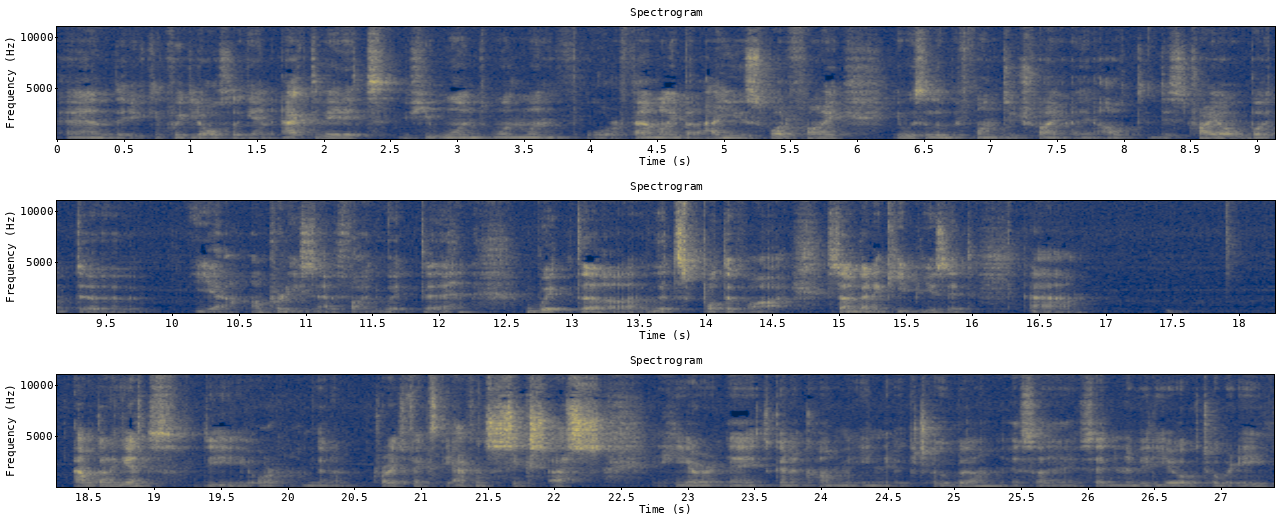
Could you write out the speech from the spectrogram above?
And you can quickly also again activate it if you want one month or family. But I use Spotify. It was a little bit fun to try out this trial but uh, yeah, I'm pretty satisfied with uh, with uh, with Spotify, so I'm gonna keep use it. Uh, I'm gonna get the or I'm gonna try to fix the iPhone 6s here. it's gonna come in October, as I said in the video, October 8th.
